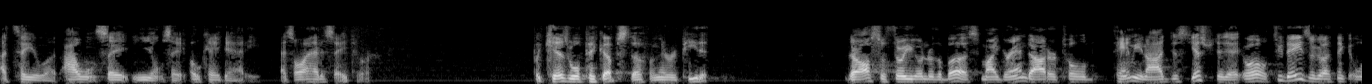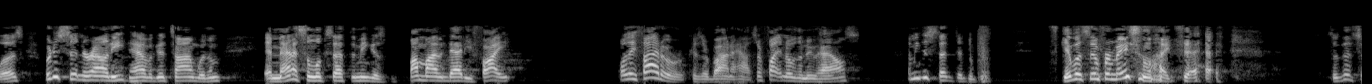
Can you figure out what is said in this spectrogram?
I tell you what, I won't say it and you don't say, okay, daddy. That's all I had to say to her. But kids will pick up stuff when they repeat it. They'll also throw you under the bus. My granddaughter told Tammy and I just yesterday, well, two days ago, I think it was, we're just sitting around eating, having a good time with them. And Madison looks to me and goes, my mom and daddy fight. Well, they fight over because they're buying a house. They're fighting over the new house. I mean, just, just give us information like that. So this,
